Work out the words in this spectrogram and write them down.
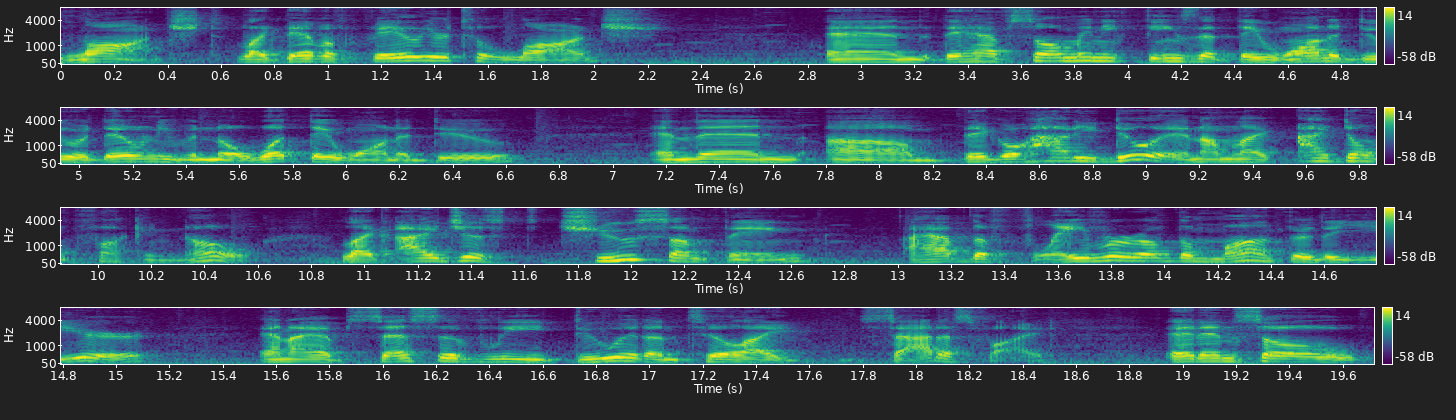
launched. Like they have a failure to launch and they have so many things that they want to do or they don't even know what they want to do. And then um, they go, How do you do it? And I'm like, I don't fucking know. Like I just choose something, I have the flavor of the month or the year, and I obsessively do it until I satisfied. And then so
